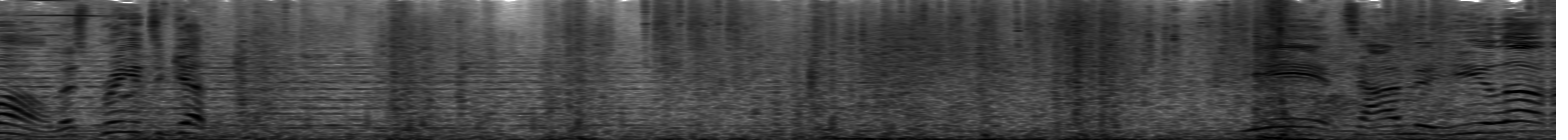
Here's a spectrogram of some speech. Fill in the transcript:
Come on, let's bring it together. Yeah, time to heal up.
